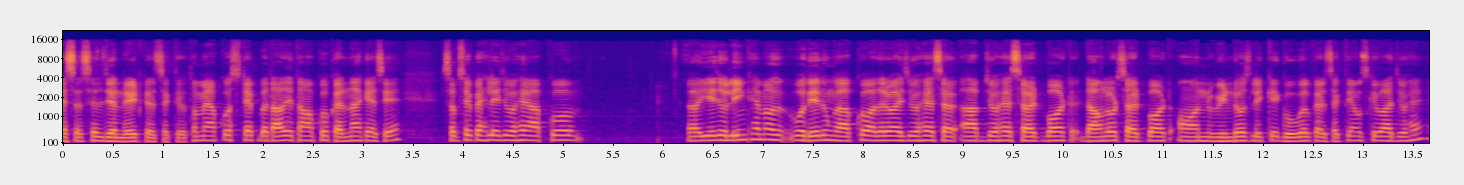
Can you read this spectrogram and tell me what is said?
एसएसएल जनरेट कर सकते हो। तो मैं आपको स्टेप बता देता हूँ, आपको करना कैसे सबसे पहले जो है आपको ये जो लिंक है मैं वो दे दूँगा आपको। अदरवाइज़ जो है सर, आप जो है Certbot download Certbot on Windows लिख के गूगल कर सकते हैं। उसके बाद जो है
